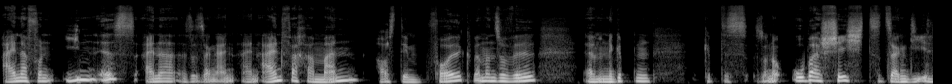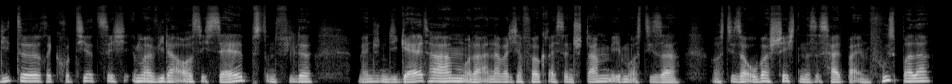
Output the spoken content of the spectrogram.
einer von ihnen ist, einer sozusagen ein, ein einfacher Mann aus dem Volk, wenn man so will. Ähm, in Ägypten gibt es so eine Oberschicht, sozusagen die Elite rekrutiert sich immer wieder aus sich selbst und viele Menschen, die Geld haben oder anderweitig erfolgreich sind, stammen eben aus dieser, aus dieser Oberschicht. Und das ist halt bei einem Fußballer,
